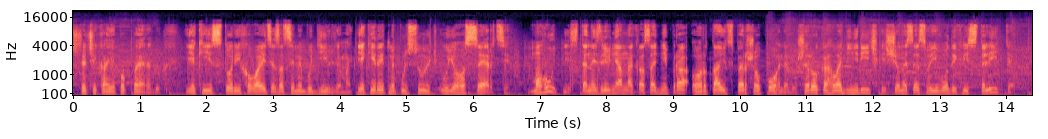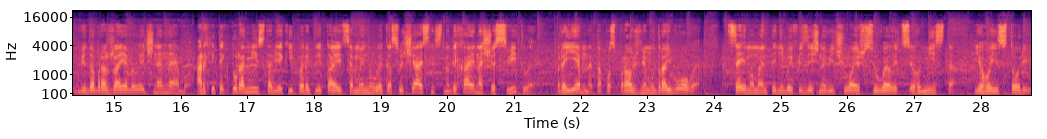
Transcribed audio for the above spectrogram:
що чекає попереду. Які історії ховаються за цими будівлями, які ритми пульсують у його серці. Могутність та незрівнянна краса Дніпра огортають з першого погляду. Широка гладінь річки, що несе свої води крізь століття, відображає величне небо. Архітектура міста, в якій переплітаються минуле та сучасність, надихає на щось світле, приємне та по-справжньому драйвове. Цей момент ти ніби фізично відчуваєш всю велич цього міста, його історію,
